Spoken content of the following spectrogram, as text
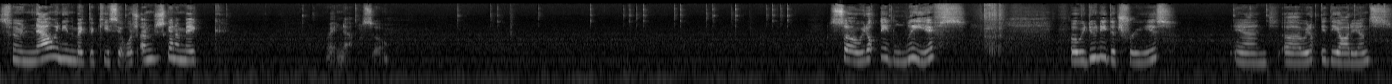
So now we need to make the KCL, which I'm just gonna make right now, so. So we don't need leaves, but we do need the trees, and uh, we don't need the audience.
